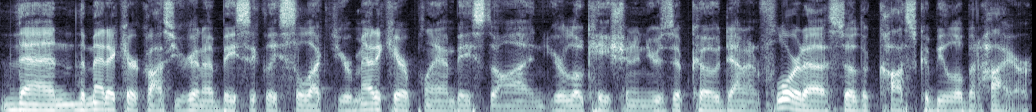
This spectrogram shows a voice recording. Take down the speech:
then the Medicare costs you're going to basically select your Medicare plan based on your location and your zip code down in Florida, so the cost could be a little bit higher.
